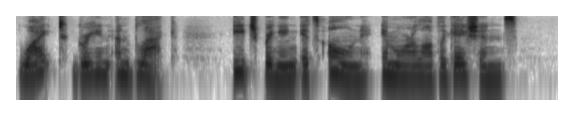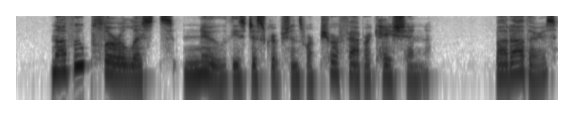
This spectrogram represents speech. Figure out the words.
white, green, and black, each bringing its own immoral obligations. Nauvoo pluralists knew these descriptions were pure fabrication, but others,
